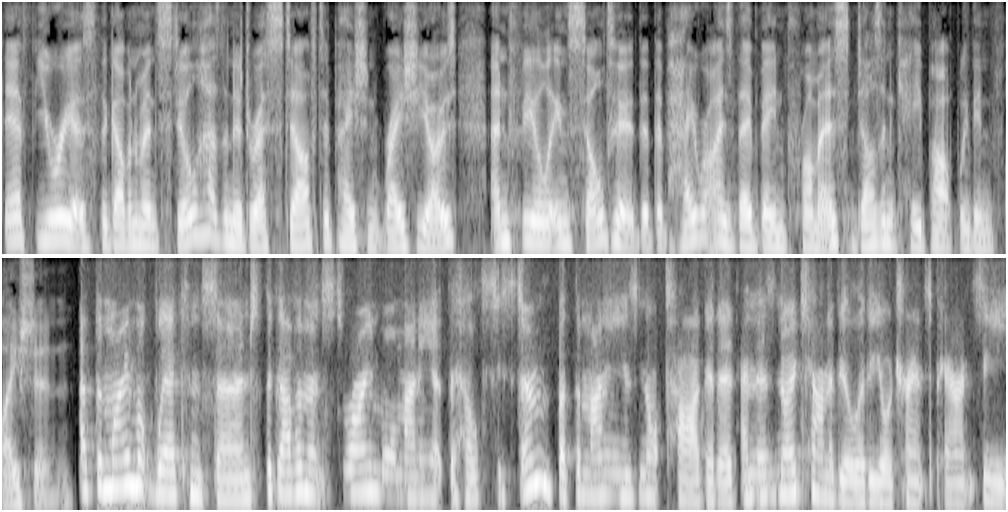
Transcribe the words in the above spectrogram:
They're furious the government still hasn't addressed staff to patient ratios and feel insulted that the pay rise they've been promised doesn't keep up with inflation. At the moment, we're concerned the government's throwing more money at the health system, but the money is not targeted and there's no accountability or transparency.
